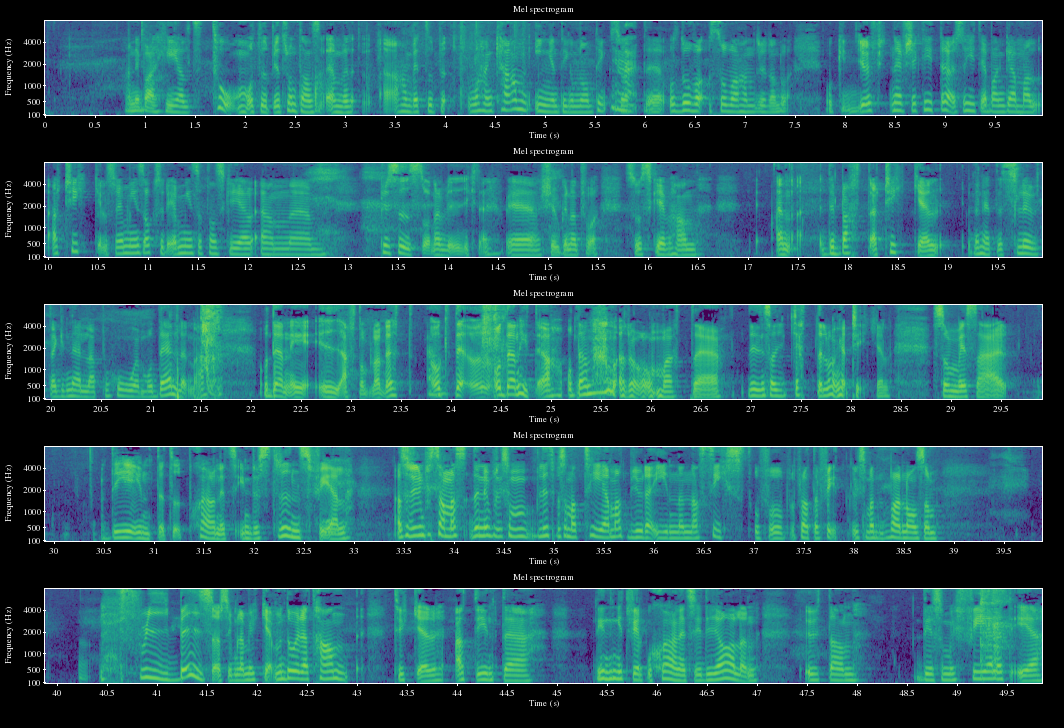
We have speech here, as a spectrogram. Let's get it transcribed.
han är bara helt tom och typ, jag tror inte han, han vet typ, och han kan ingenting om någonting. Så, att, eh, och då var, så var han redan då. Och jag, när jag försökte hitta det här så hittade jag bara en gammal artikel, så jag minns också det. Jag minns att han skrev en um, precis då när vi gick där, eh, 2002, så skrev han en debattartikel. Den heter Sluta gnälla på HM-modellerna Och den är i Aftonbladet. Och, de, och den hittade jag. Och den handlar om att, eh, det är en sån jättelång artikel som är så här, det är inte typ skönhetsindustrins fel. Alltså den är, på samma, den är liksom lite på samma tema att bjuda in en nazist och få prata fritt. Liksom att bara någon som freebasar så himla mycket. Men då är det att han tycker att det inte det är inget fel på skönhetsidealen utan det som är felet är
